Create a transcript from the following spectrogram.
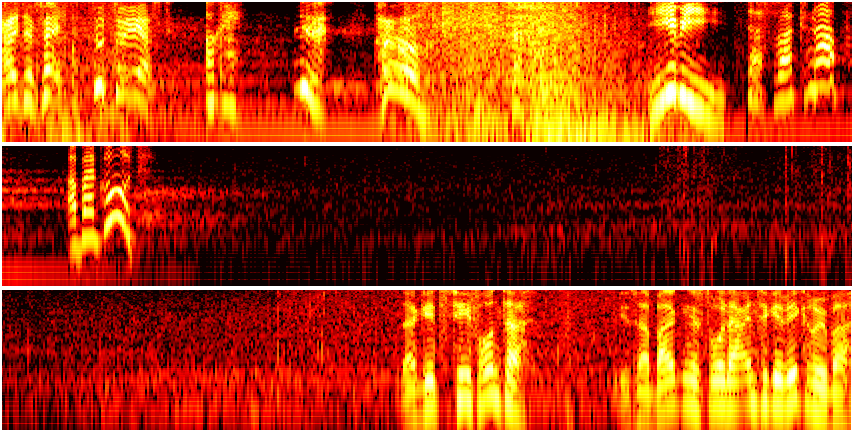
halte fest. Du zuerst. Okay, Yibi! das war knapp. Aber gut. Da geht's tief runter. Dieser Balken ist wohl der einzige Weg rüber.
